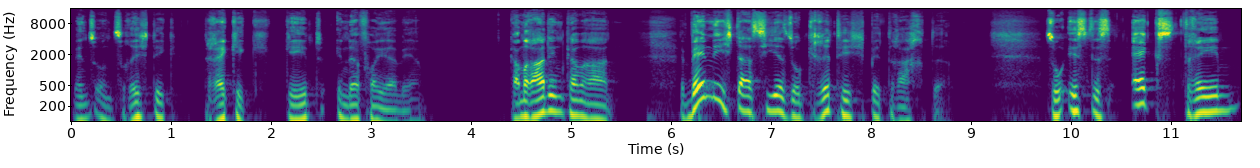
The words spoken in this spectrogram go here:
wenn es uns richtig dreckig geht in der Feuerwehr. Kameradinnen, Kameraden, wenn ich das hier so kritisch betrachte, so ist es extrem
